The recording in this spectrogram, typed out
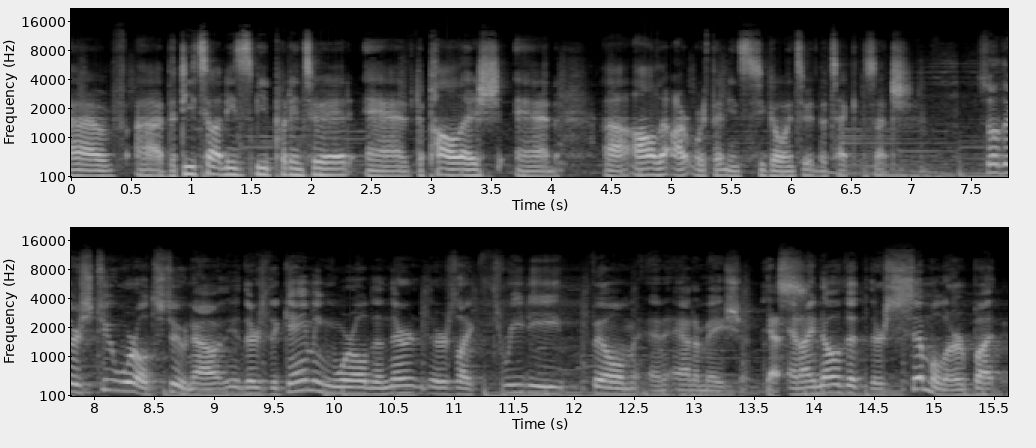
of uh, the detail that needs to be put into it and the polish and uh, all the artwork that needs to go into it, the tech and such. So there's two worlds too. Now there's the gaming world, and there there's like 3D film and animation. Yes. And I know that they're similar, but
